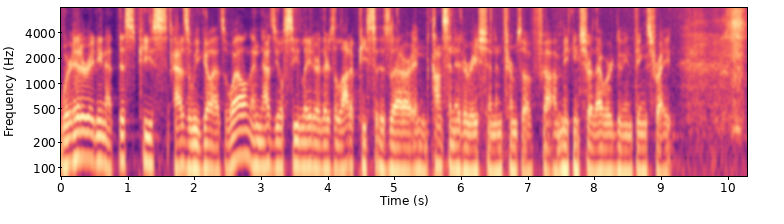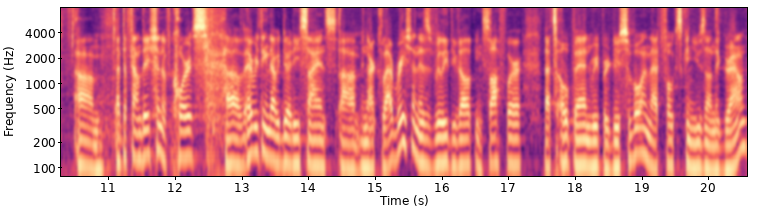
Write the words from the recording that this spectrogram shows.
we're iterating at this piece as we go as well. And as you'll see later, there's a lot of pieces that are in constant iteration in terms of uh, making sure that we're doing things right. Um, at the foundation, of course, of everything that we do at eScience um, in our collaboration is really developing software that's open, reproducible, and that folks can use on the ground.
